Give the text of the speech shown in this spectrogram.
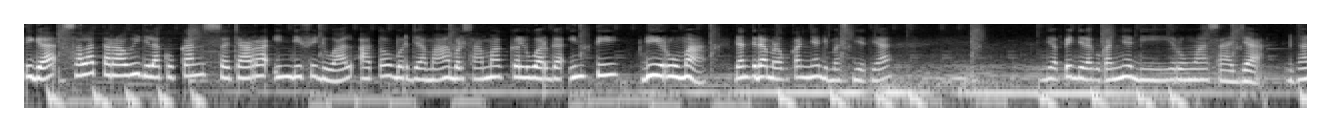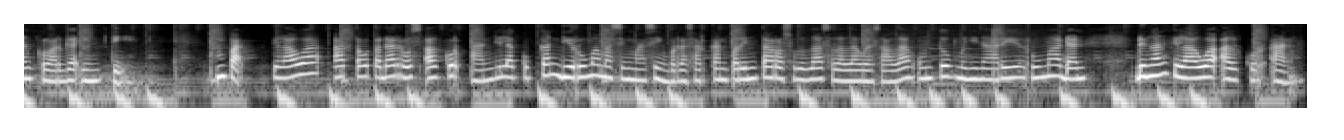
Tiga, salat tarawih dilakukan secara individual atau berjamaah bersama keluarga inti di rumah dan tidak melakukannya di masjid ya. Tapi dilakukannya di rumah saja dengan keluarga inti. Empat, tilawah atau tadarus Al-Quran dilakukan di rumah masing-masing berdasarkan perintah Rasulullah SAW untuk menyinari rumah dan dengan tilawah Al-Quran.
